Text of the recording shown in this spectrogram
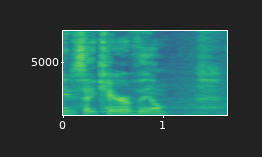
need to take care of them.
